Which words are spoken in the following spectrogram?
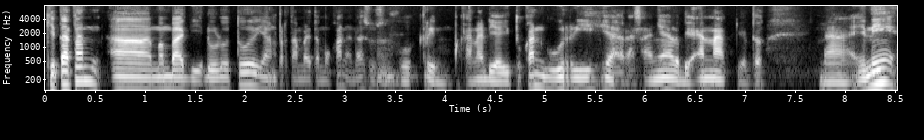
kita kan uh, membagi dulu tuh yang pertama ditemukan ada susu hmm. full cream karena dia itu kan gurih ya rasanya lebih enak gitu. Nah ini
